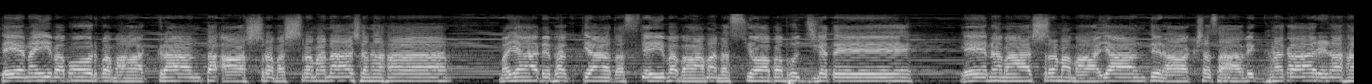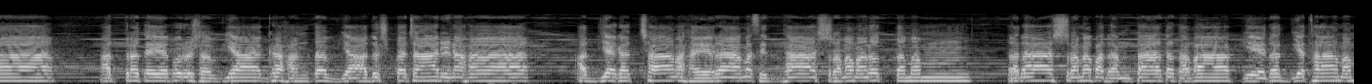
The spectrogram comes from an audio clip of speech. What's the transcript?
तेनैव पूर्वमाक्रान्त आश्रमश्रमनाशनः। मया विभक्त्या तस्यैव वामनस्योपभुज्यते। एनमाश्रममायान्ति राक्षसा विघ्नकारिणः। अत्र ते पुरुषव्याघ्रहन्तव्या दुष्टचारिणः अद्य गच्छामहे रामसिद्धाश्रममनुत्तमम्। तदाश्रमपदम् तात तवाप्येतद्यथा मम।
